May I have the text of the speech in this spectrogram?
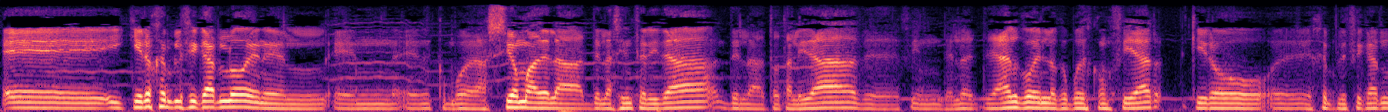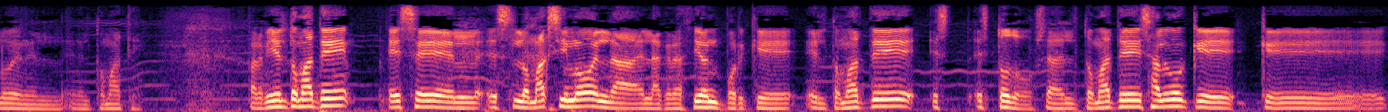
y quiero ejemplificarlo en el en, como el axioma de la, de la sinceridad, de la totalidad, de, fin, de, de algo en lo que puedes confiar. Quiero eh, ejemplificarlo en el, tomate. Para mí el tomate es, el, es lo máximo en la, en la creación porque el tomate es, es todo. O sea, el tomate es algo que, que-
